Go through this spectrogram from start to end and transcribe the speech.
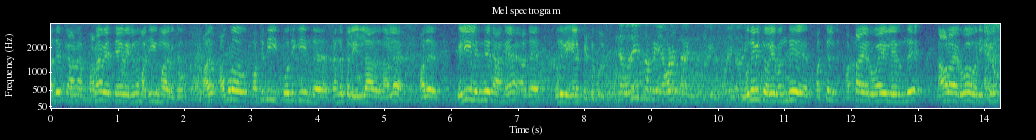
அதற்கான பண தேவைகளும் அதிகமாக இருக்கும். அது அவ்வளோ வசதி இப்போதைக்கு இந்த சங்கத்தில் இல்லாததுனால அதை வெளியிலேருந்தே நாங்கள் அதை உதவிகளை பெற்றுக்கொள்கிறோம். இந்த உதவித்தொகை எவ்வளோ சார்? உதவித்தொகை? வந்து பத்து பத்தாயிரம் ரூபாயிலிருந்து நாலாயிரம் ரூபாய் வரைக்கும்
